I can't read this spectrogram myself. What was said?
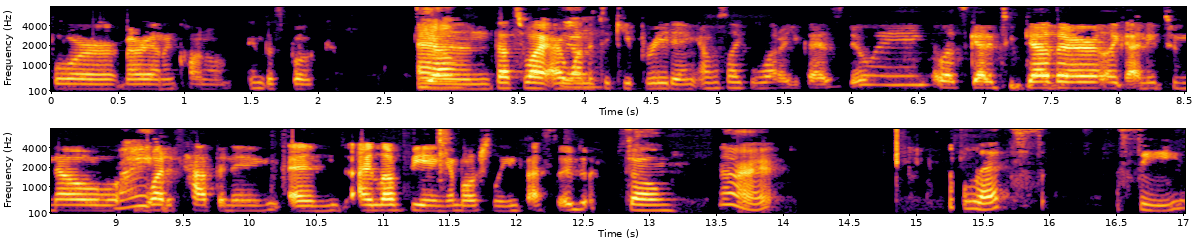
for Marianne and Connell in this book. Yeah. And that's why I Yeah. wanted to keep reading. I was like, what are you guys doing? Let's get it together. Like, I need to know Right. what is happening. And I love being emotionally invested. So, all right. Let's see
